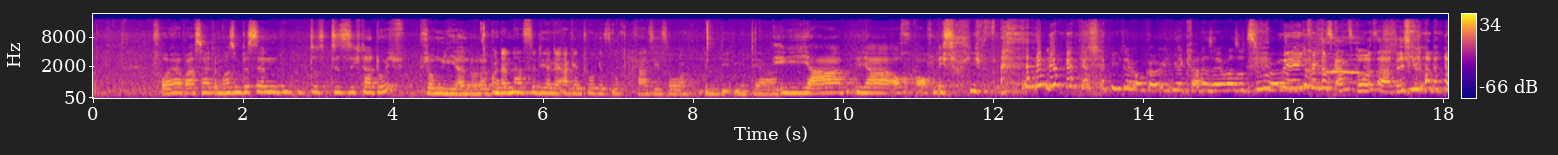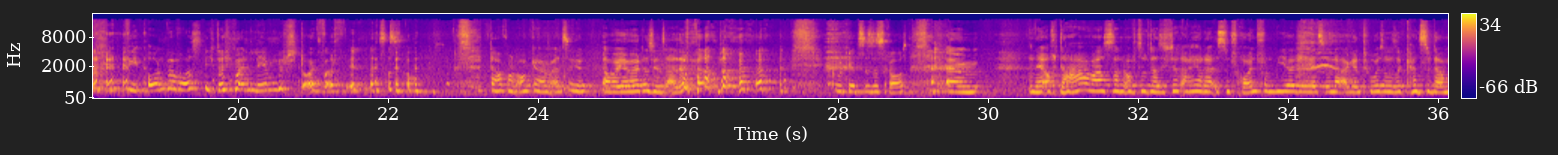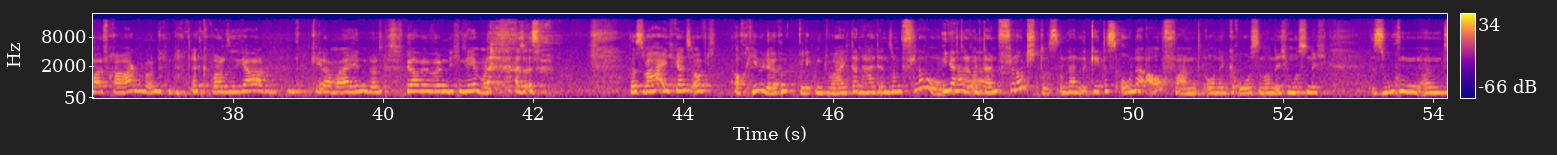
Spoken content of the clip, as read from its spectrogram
vorher war es halt immer so ein bisschen das, das sich da durchjonglieren. Oder und dann hast du dir eine Agentur gesucht, quasi so die, mit der. Ja, ja, auch, auch nicht. Ich denke auch, wie ich mir gerade selber so zuhöre. Nee, ich finde das ganz großartig gerade. Wie unbewusst ich durch mein Leben gestolpert bin. Das ist so, darf man auch keinem erzählen. Aber ihr hört das jetzt alle. Gut, jetzt ist es raus. Ähm, Ne, auch da war es dann oft so, dass ich dachte, ach ja, da ist ein Freund von mir, der jetzt in der Agentur ist, also kannst du da mal fragen? Und dann hat der Freund so, ja, geh da mal hin und ja, wir würden dich nehmen. Und also es, das war eigentlich ganz oft, auch hier wieder rückblickend, war ich dann halt in so einem Flow. Ja. Dann, und dann flutscht es und dann geht es ohne Aufwand, ohne großen und ich muss nicht suchen und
